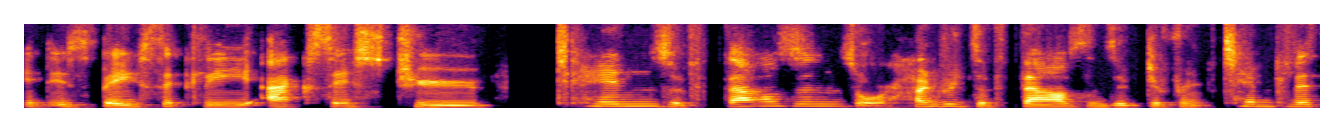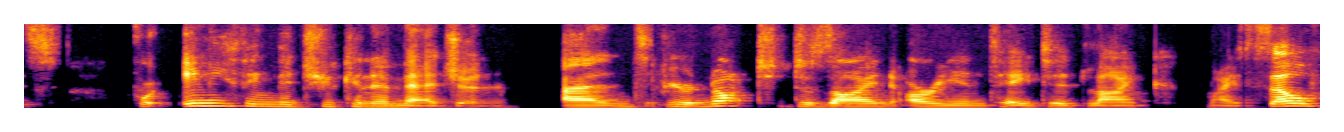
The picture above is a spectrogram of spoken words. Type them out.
It is basically access to tens of thousands or hundreds of thousands of different templates for anything that you can imagine. And if you're not design orientated like myself,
